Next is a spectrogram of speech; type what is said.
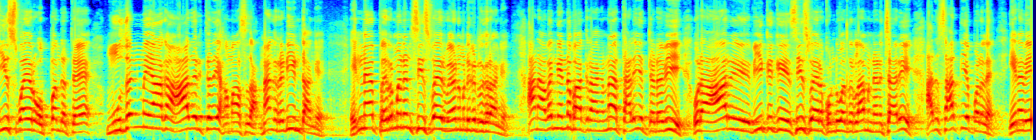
சீஸ்வயர் ஒப்பந்தத்தை முதன்மையாக ஆதரித்ததே ஹமாஸ் தான். நாங்கள் ரெடின்ட்டாங்க என்ன பெர்மனன்ட் சீஸ்ஃபயர் வேணும்னு இருக்கிறாங்க ஆனால் அவங்க என்ன பார்க்குறாங்கன்னா தலையை தடவி ஒரு ஆறு வீக்குக்கு சீஸ்ஃபயரை கொண்டு வந்துடலாம்னு நினச்சாரு. அது சாத்தியப்படலை. எனவே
